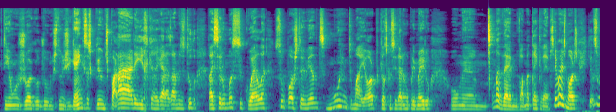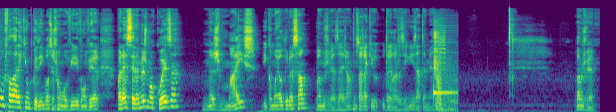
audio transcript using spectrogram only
que tinha um jogo de uns, de uns gangsters que podiam disparar e recarregar as armas e tudo, vai ser uma sequela supostamente muito maior, porque eles consideram o primeiro um, uma demo, uma tech demo, sem mais demoras. Eles vão falar aqui um bocadinho, vocês vão ouvir e vão ver. Parece ser a mesma coisa, mas mais e com maior duração. Vamos ver, Zé. Vamos começar já aqui o, o trailerzinho, exatamente. Vamos ver.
